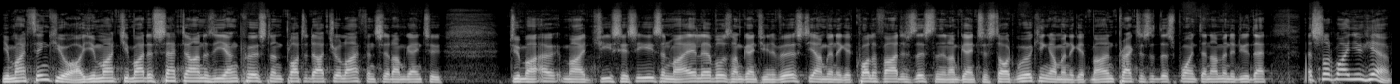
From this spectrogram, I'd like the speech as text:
You might think you are. You might, you might have sat down as a young person and plotted out your life and said, I'm going to do my, my GCSEs and my A levels. I'm going to university. I'm going to get qualified as this. And then I'm going to start working. I'm going to get my own practice at this point. Then I'm going to do that. That's not why you're here.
